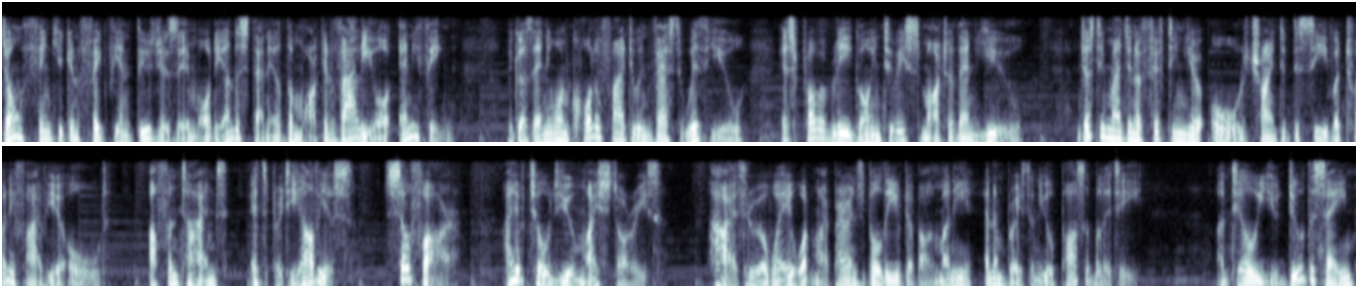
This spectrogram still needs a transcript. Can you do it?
Don't think you can fake the enthusiasm or the understanding of the market value or anything because anyone qualified to invest with you is probably going to be smarter than you. Just imagine a 15-year-old trying to deceive a 25-year-old. Oftentimes, it's pretty obvious. So far, I have told you my stories. How I threw away what my parents believed about money and embraced a new possibility. Until you do the same,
